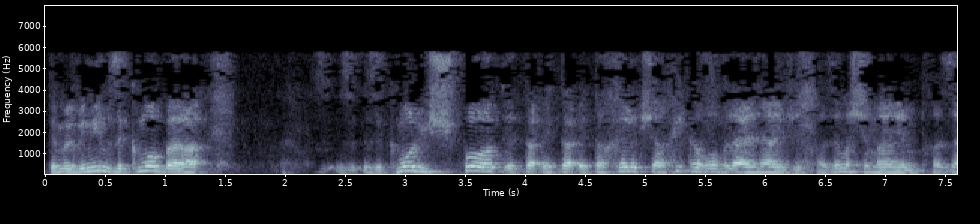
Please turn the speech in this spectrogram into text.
אתם מבינים? זה כמו, ב... זה, זה כמו לשפוט את, ה, את, ה, את החלק שהכי קרוב לעיניים שלך, זה מה שמעניין אותך, זה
